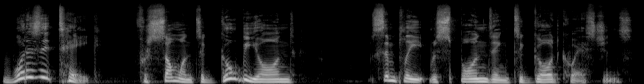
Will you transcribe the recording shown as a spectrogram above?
what does it take for someone to go beyond simply responding to God questions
